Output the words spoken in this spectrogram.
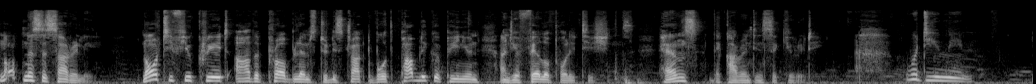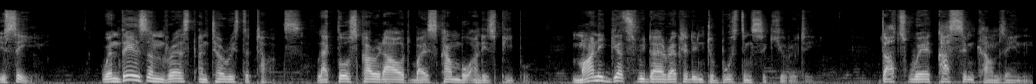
Not necessarily. Not if you create other problems to distract both public opinion and your fellow politicians. Hence, the current insecurity. What do you mean? You see, when there is unrest and terrorist attacks, like those carried out by Scambo and his people, money gets redirected into boosting security. That's where Kassim comes in.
